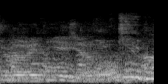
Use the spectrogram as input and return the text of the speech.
Je l'aurais dit.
